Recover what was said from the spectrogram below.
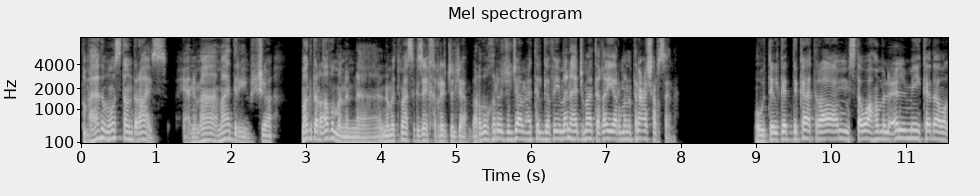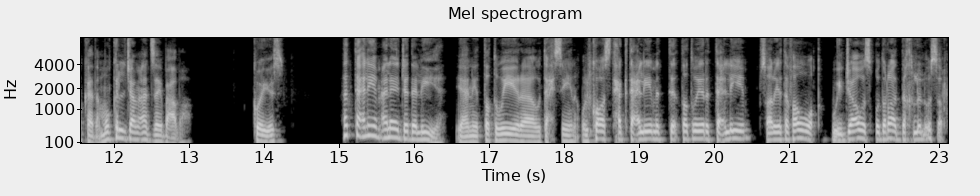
طب هذا مو standardized، يعني ما ما أدري وش ما أقدر أضمن إنه إنه متماسك زي خريج الجامعة، برضو خريج الجامعة تلقى فيه منهج ما تغير من 12 سنة. وتلقى الدكاترة مستواهم العلمي كذا وكذا، مو كل الجامعات زي بعضها. كويس التعليم عليه جدلية يعني تطويره وتحسينه وال cost حق تعليم. تطوير التعليم صار يتفوق ويجاوز قدرات دخل الأسر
